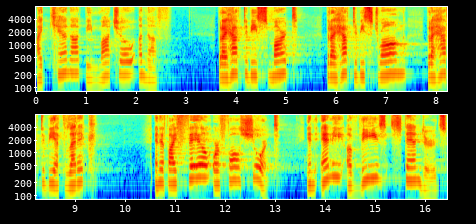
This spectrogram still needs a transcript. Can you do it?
I cannot be macho enough, that I have to be smart, that I have to be strong, that I have to be athletic. And if I fail or fall short in any of these standards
